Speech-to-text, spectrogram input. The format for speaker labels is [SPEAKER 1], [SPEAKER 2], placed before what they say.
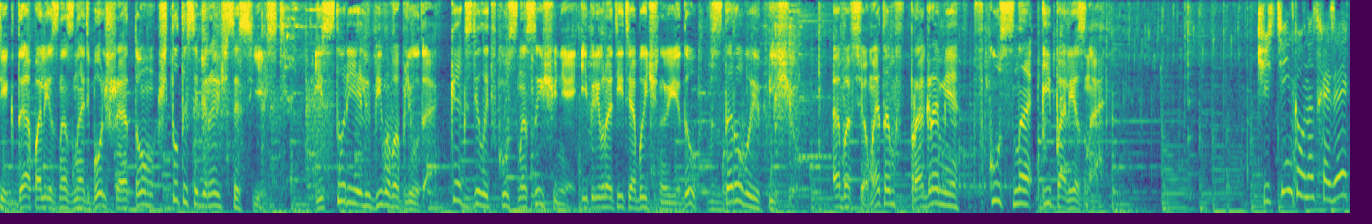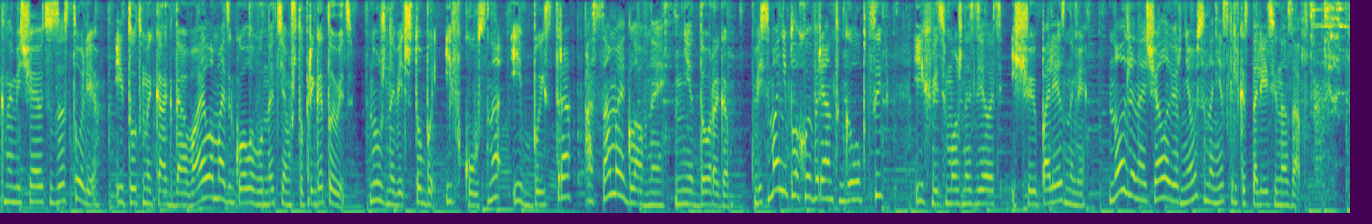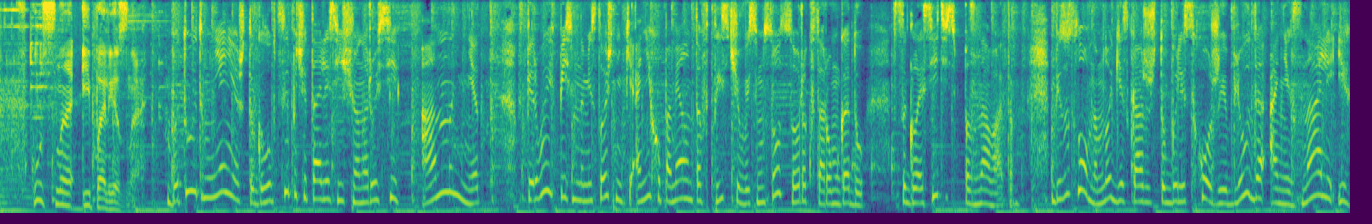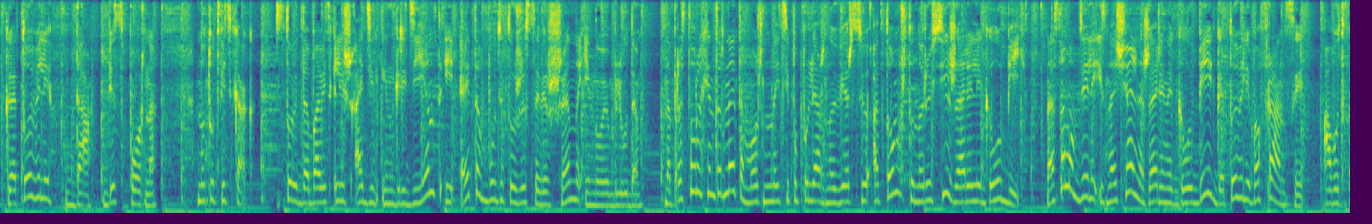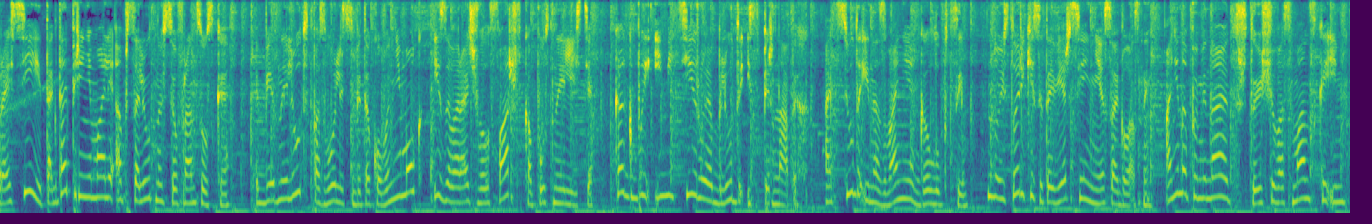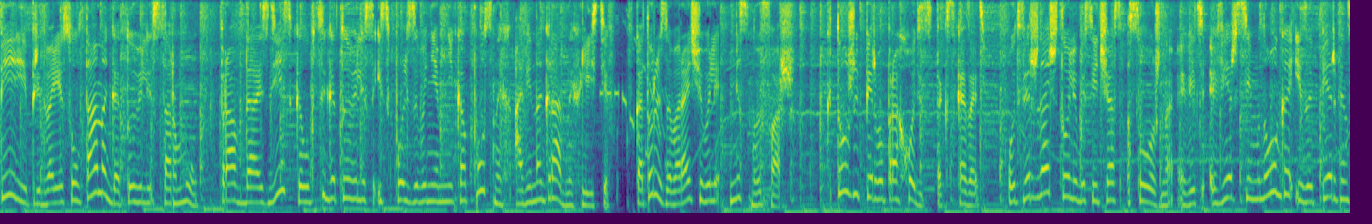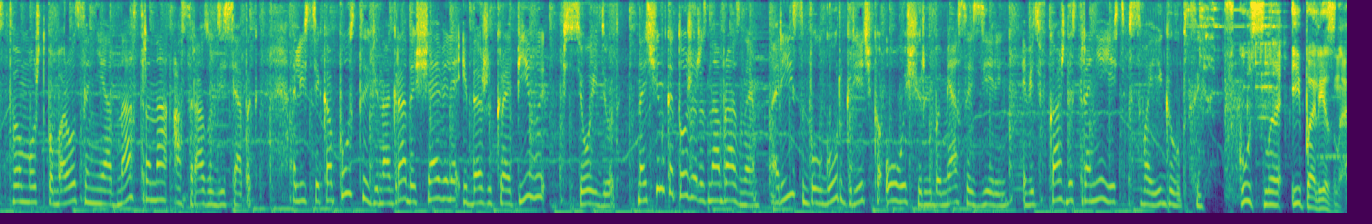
[SPEAKER 1] Всегда полезно знать больше о том, что ты собираешься съесть. История любимого блюда. Как сделать вкус насыщеннее и превратить обычную еду в здоровую пищу. Обо всем этом в программе «Вкусно и полезно».
[SPEAKER 2] Частенько у нас хозяек намечаются застолья. И тут мы как давай ломать голову над тем, что приготовить. Нужно ведь, чтобы и вкусно, и быстро, а самое главное – недорого. Весьма неплохой вариант – голубцы. Их ведь можно сделать еще и полезными. Но для начала вернемся на несколько столетий назад.
[SPEAKER 1] Вкусно и полезно.
[SPEAKER 2] Бытует мнение, что голубцы почитались еще на Руси. А нет. Впервые в письменном источнике о них упомянуто в 1842 году. Согласитесь, поздновато. Безусловно, многие скажут, что были схожие блюда, о них знали, их готовили. Да, бесспорно. Но тут ведь как? Стоит добавить лишь один ингредиент, и это будет уже совершенно иное блюдо. На просторах интернета можно найти популярную версию о том, что на Руси жарили голубей. На самом деле изначально жареных голубей готовили во Франции, а вот в России тогда перенимали абсолютно все французское. Бедный люд позволить себе такого не мог и заворачивал фарш в капустные листья, как бы имитируя блюда из пернатых. Отсюда и название «голубцы». Но историки с этой версией не согласны. Они напоминают, что еще в Османской империи при дворе султана готовили сарму. Правда, здесь голубцы готовили с использованием не капустных, а виноградных листьев, в которые заворачивали мясной фарш. Кто же первопроходец, так сказать? Утверждать что-либо сейчас сложно, ведь версий много, и за первенство может побороться не одна страна, а сразу десяток. Листья капусты, винограда, щавеля и даже крапивы – все идет. Начинка тоже разнообразная. Рис, булгур, гречка, овощи, рыба, мясо, зелень. Ведь в каждой стране есть свои голубцы.
[SPEAKER 1] Вкусно и полезно.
